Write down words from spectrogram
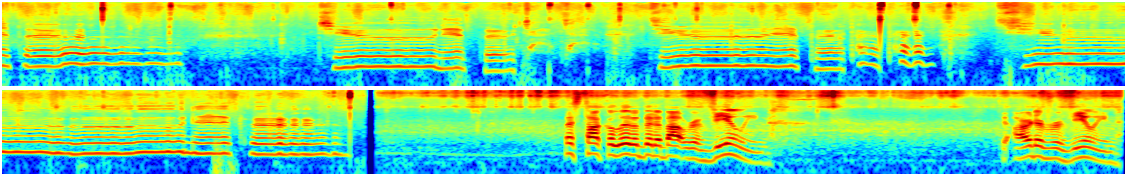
juniper, juniper, cha cha, juniper, purr purr. Juniper. Let's talk a little bit about revealing. The art of revealing,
